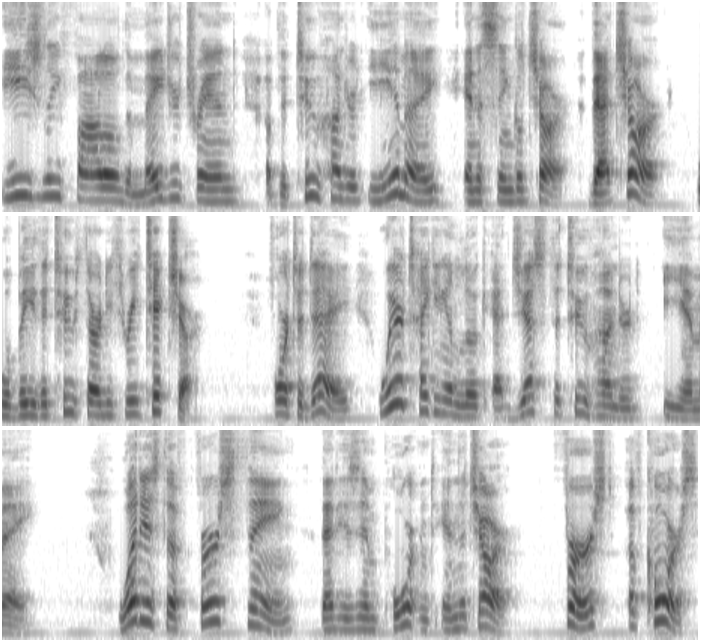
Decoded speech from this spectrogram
easily follow the major trend of the 200 EMA in a single chart. That chart will be the 233 tick chart. For today, we're taking a look at just the 200 EMA. What is the first thing that is important in the chart? First, of course,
